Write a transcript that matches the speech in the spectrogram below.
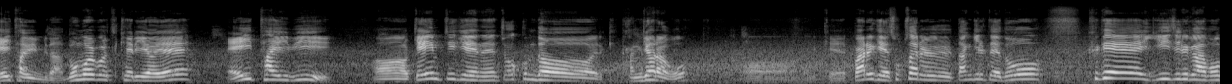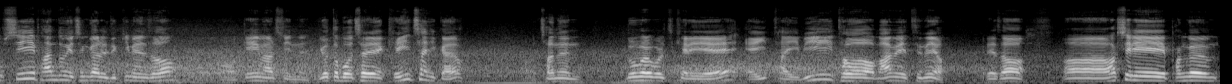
A 타입입니다. 노멀 볼트 캐리어의 A 타입이 어, 게임 뛰기에는 조금 더 이렇게 간결하고 어, 이렇게 빠르게 속살을 당길 때도 크게 이질감 없이 반동의 증가를 느끼면서 어, 게임할 수 있는 이것도 뭐 저의 개인 차니까요. 어, 저는 노멀 볼트 캐리의 A 타입이 더 마음에 드네요. 그래서 어, 확실히 방금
